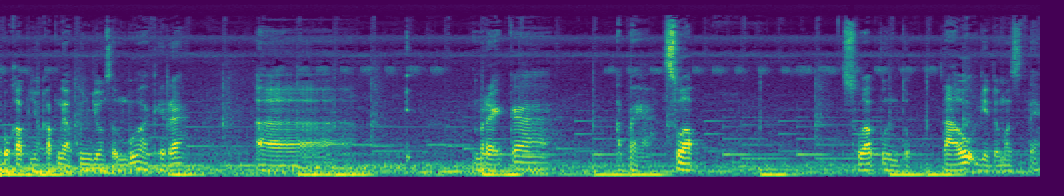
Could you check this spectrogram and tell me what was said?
bokap nyokap nggak kunjung sembuh akhirnya uh, mereka apa ya swab swab untuk tahu gitu maksudnya.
